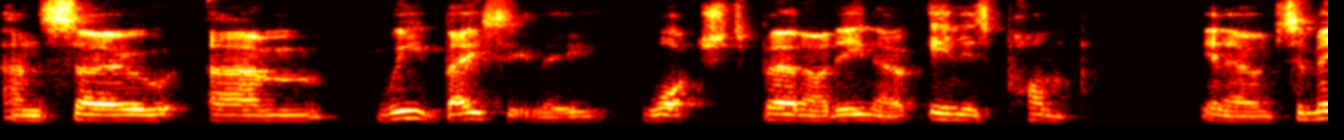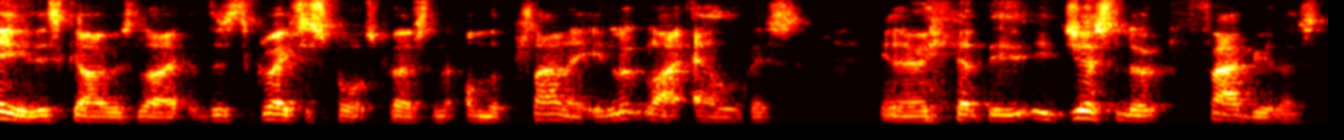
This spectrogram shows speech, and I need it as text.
And so um, we basically watched Bernard Hinault in his pomp. You know, and to me, this guy was like this the greatest sports person on the planet. He looked like Elvis. You know, he, the, he just looked fabulous.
